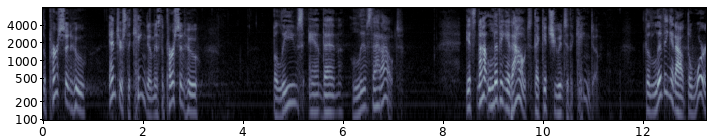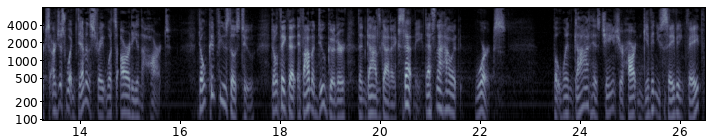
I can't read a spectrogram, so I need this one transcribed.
the person who enters the kingdom is the person who believes and then lives that out. It's not living it out that gets you into the kingdom. The living it out, the works, are just what demonstrate what's already in the heart. Don't confuse those two. Don't think that if I'm a do gooder, then God's got to accept me. That's not how it works. But when God has changed your heart and given you saving faith,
